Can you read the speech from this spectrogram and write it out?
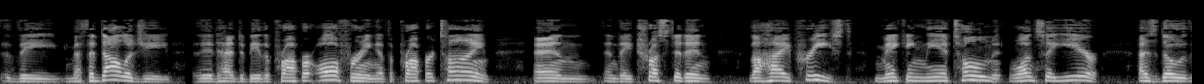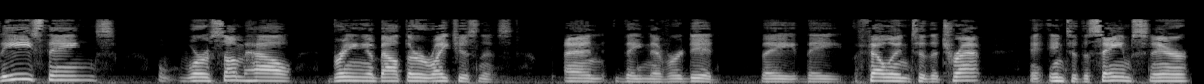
the methodology. It had to be the proper offering at the proper time. And, and they trusted in the high priest making the atonement once a year as though these things were somehow bringing about their righteousness. And they never did. They, they fell into the trap, into the same snare,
